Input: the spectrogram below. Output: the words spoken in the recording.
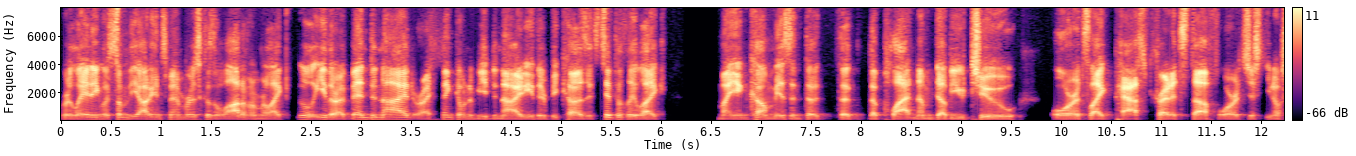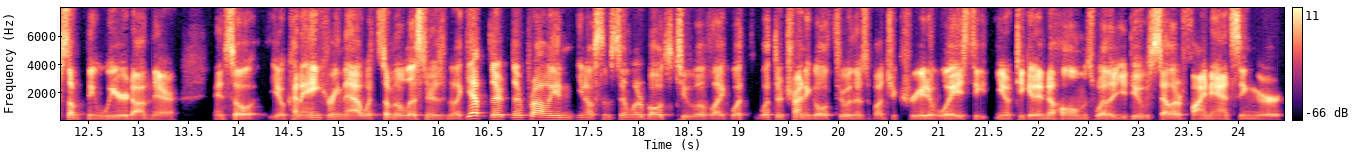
relating with some of the audience members because a lot of them are like, oh, either I've been denied or I think I'm going to be denied either because it's typically like my income isn't the the the platinum W two or it's like past credit stuff, or it's just, you know, something weird on there. And so, you know, kind of anchoring that with some of the listeners, be like, yep, they're, they're probably in, you know, some similar boats too of like what, what they're trying to go through. And there's a bunch of creative ways to, you know, to get into homes, whether you do seller financing or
